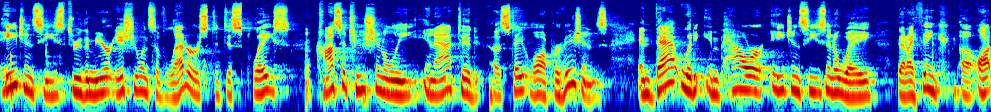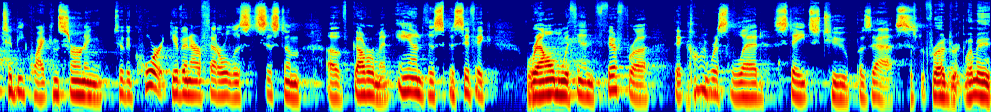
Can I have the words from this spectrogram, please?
agencies through the mere issuance of letters to displace constitutionally enacted uh, state law provisions. And that would empower agencies in a way that I think uh, ought to be quite concerning to the court, given our federalist system of government and the specific realm within FIFRA that Congress led states to possess. Mr. Frederick, let me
